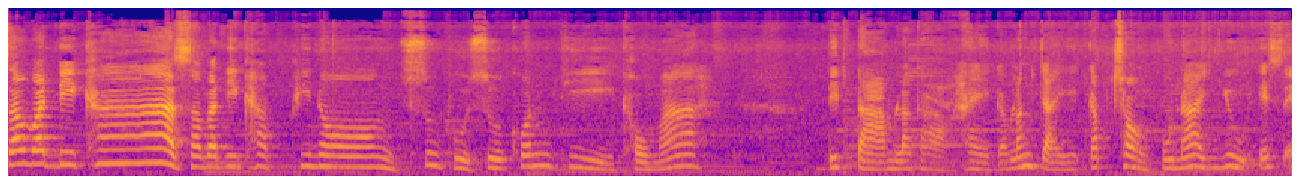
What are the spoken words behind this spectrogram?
สวัสดีค่ะ สวัสดีค่ะพี่น้องสู้ผู้สู่คนที่เข้ามา ติดตามล้วก็ให้กำลังใจกับช่องปูนา USA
